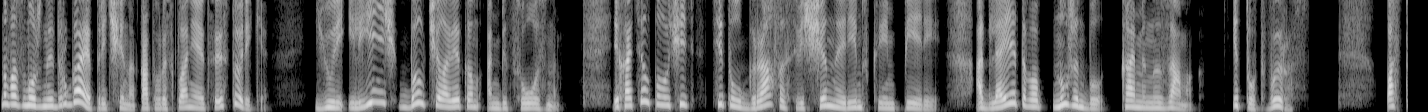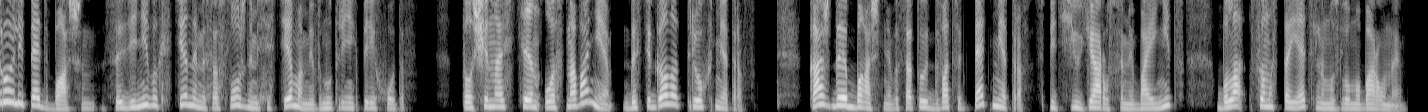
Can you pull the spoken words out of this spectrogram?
Но, возможно, и другая причина, которой склоняются историки. Юрий Ильинич был человеком амбициозным и хотел получить титул графа Священной Римской империи, а для этого нужен был каменный замок, и тот вырос. Построили пять башен, соединив их стенами со сложными системами внутренних переходов. Толщина стен у основания достигала трех метров. Каждая башня высотой 25 метров с пятью ярусами бойниц была самостоятельным узлом обороны.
